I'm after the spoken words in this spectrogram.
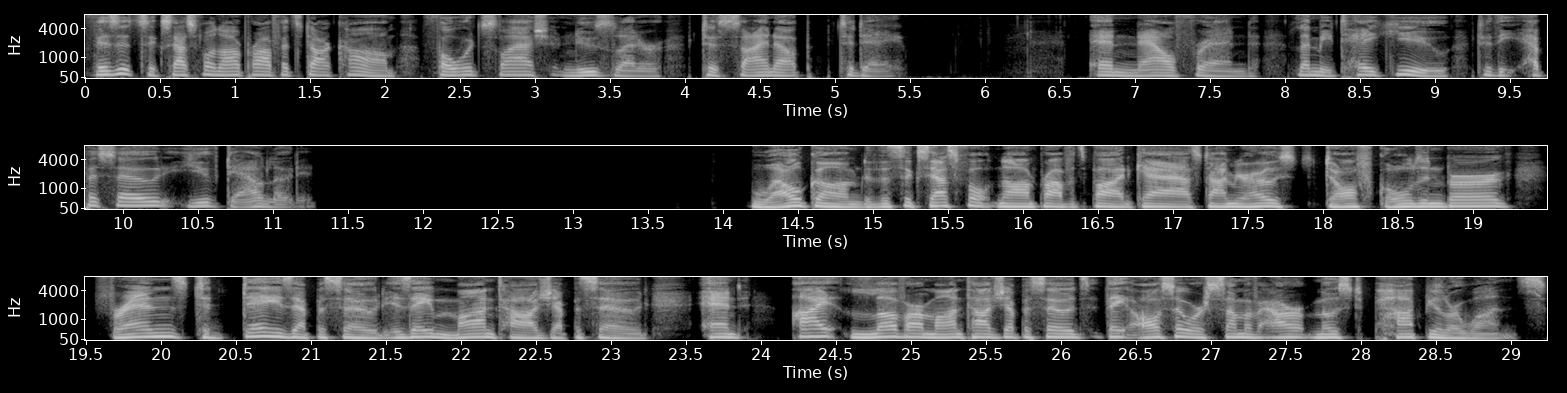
Visit successfulnonprofits.com forward slash newsletter to sign up today. And now, friend, let me take you to the episode you've downloaded. Welcome to the Successful Nonprofits Podcast. I'm your host, Dolph Goldenberg. Friends, today's episode is a montage episode. And I love our montage episodes. They also are some of our most popular ones.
